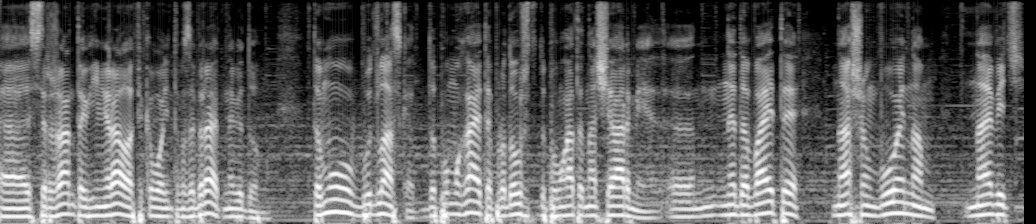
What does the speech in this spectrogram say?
е, сержантів, генералів, і кого вони там забирають, невідомо. Тому, будь ласка, допомагайте, продовжуйте допомагати нашій армії. Е, Не давайте нашим воїнам навіть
